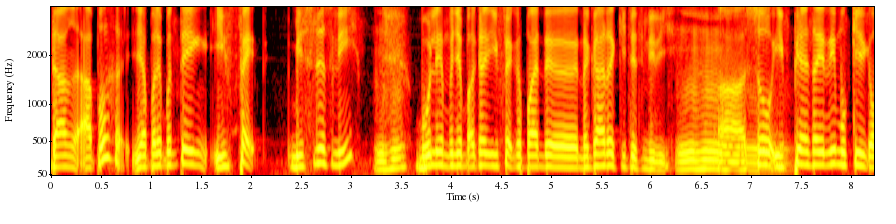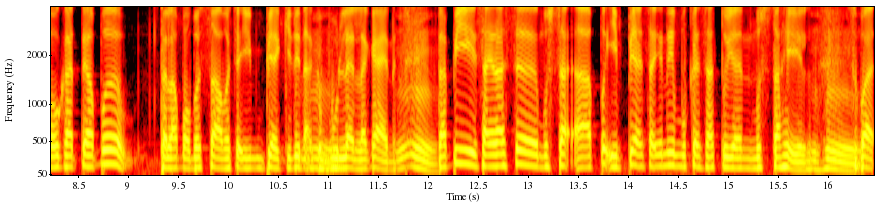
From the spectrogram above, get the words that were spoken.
dan apa yang paling penting efek bisnes ni mm-hmm. boleh menyebabkan efek kepada negara kita sendiri. Mm-hmm. Uh, so impian saya ni mungkin orang kata apa terlampau besar macam impian kita nak ke hmm. bulan lah kan. Mm-hmm. Tapi saya rasa musta- apa impian saya ni bukan satu yang mustahil. Mm-hmm. Sebab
